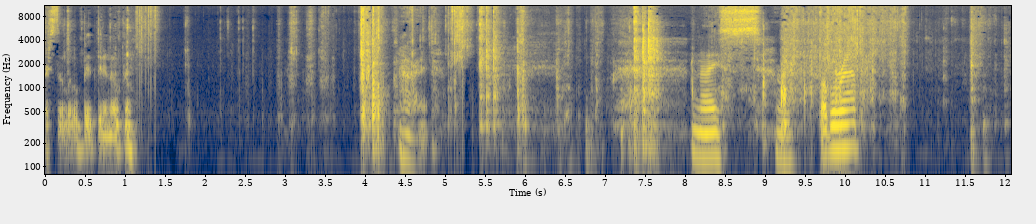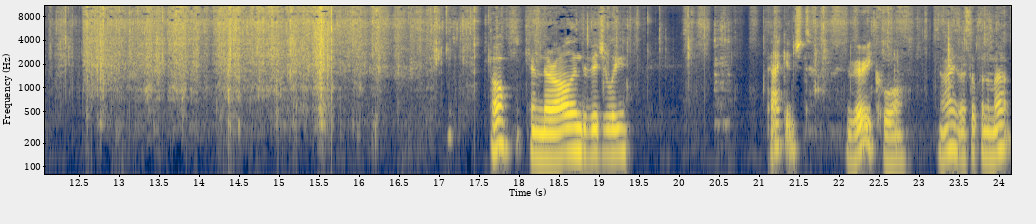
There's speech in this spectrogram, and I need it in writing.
course, a little bit didn't open. All right. Nice bubble wrap. Oh, and they're all individually packaged. Very cool. All right, let's open them up.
